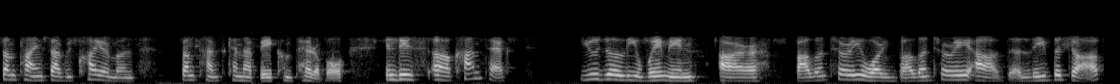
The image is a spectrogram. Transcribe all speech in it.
sometimes our requirements sometimes cannot be comparable. In this uh, context, usually women are voluntary or involuntary uh, leave the jobs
